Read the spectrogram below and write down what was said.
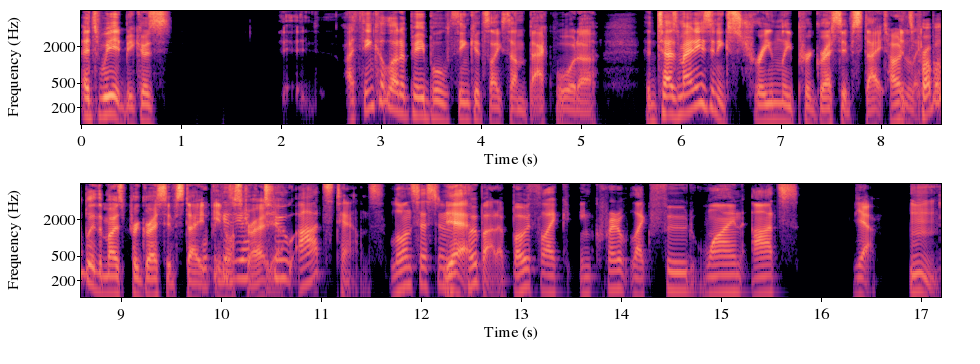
It's weird because I think a lot of people think it's like some backwater. And Tasmania is an extremely progressive state. Totally. It's probably the most progressive state Well, in because you Australia. have two arts towns. Launceston Yeah. and Hobart are both like incredible, like food, wine, arts. Yeah. Mm,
